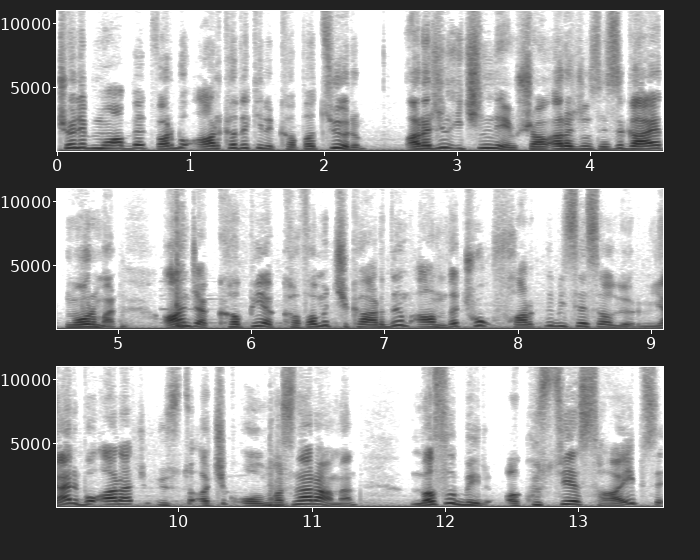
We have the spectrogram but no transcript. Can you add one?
Şöyle bir muhabbet var. Bu arkadakini kapatıyorum. Aracın içindeyim. Şu an aracın sesi gayet normal. Ancak kapıya kafamı çıkardığım anda çok farklı bir ses alıyorum. Yani bu araç üstü açık olmasına rağmen nasıl bir akustiğe sahipse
